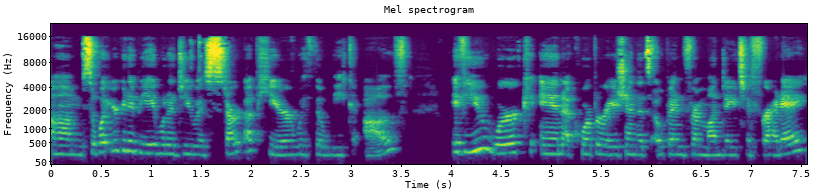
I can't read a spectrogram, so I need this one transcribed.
Um, so what you're going to be able to do is start up here with the week of. If you work in a corporation that's open from Monday to Friday,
